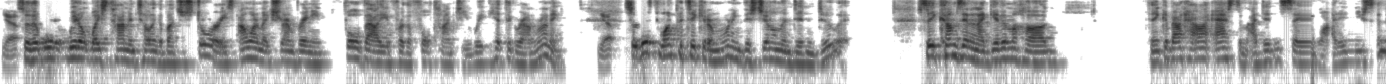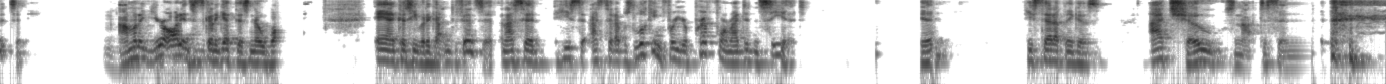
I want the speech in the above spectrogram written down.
Yeah. So that we, we don't waste time in telling a bunch of stories. I want to make sure I'm bringing full value for the full time team. We hit the ground running. Yep. So this one particular morning, this gentleman didn't do it. So he comes in and I give him a hug. Think about how I asked him. I didn't say, Why didn't you send it to me? Mhm. I'm gonna your audience is gonna get this no why. And because he would have gotten defensive. And I said, he said, I said, I was looking for your prep form. I didn't see it. Did he sat up and he goes, I chose not to send it.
